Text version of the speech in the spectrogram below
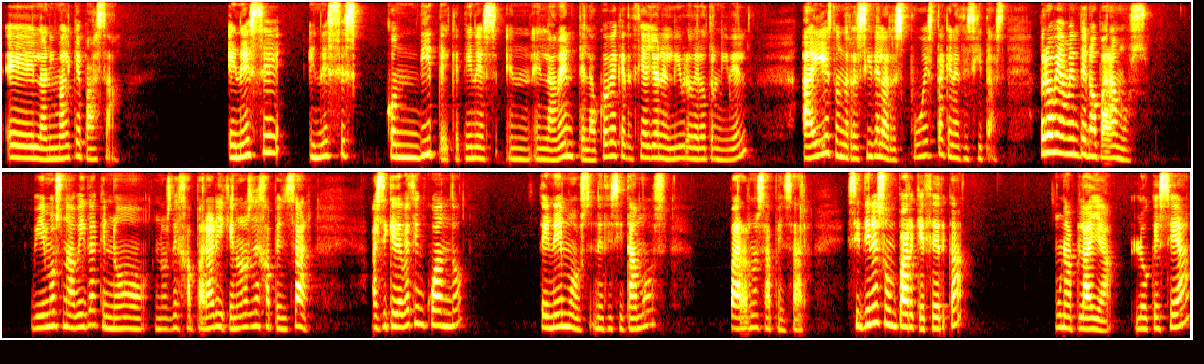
el animal que pasa, en ese, en ese escondite que tienes en, en la mente, la cueva que decía yo en el libro del otro nivel, ahí es donde reside la respuesta que necesitas. Pero obviamente no paramos. Vivimos una vida que no nos deja parar y que no nos deja pensar. Así que de vez en cuando tenemos, necesitamos pararnos a pensar. Si tienes un parque cerca, una playa, lo que sea,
